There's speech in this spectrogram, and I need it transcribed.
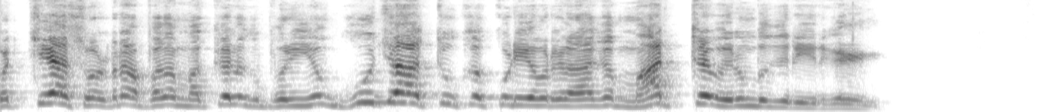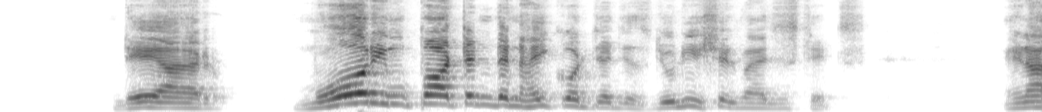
கொச்சையா சொல்றேன் அப்பதான் மக்களுக்கு புரியும். கூஜா தூக்கக்கூடியவர்களாக மாற்ற விரும்புகிறீர்கள். They are more important than high court judges judicial magistrates ஏன்னா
